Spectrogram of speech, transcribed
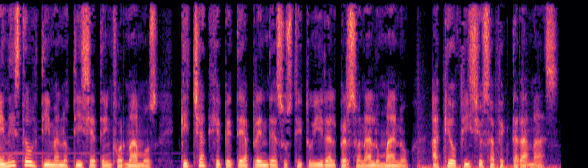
En esta última noticia te informamos que ChatGPT aprende a sustituir al personal humano, ¿a qué oficios afectará más?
